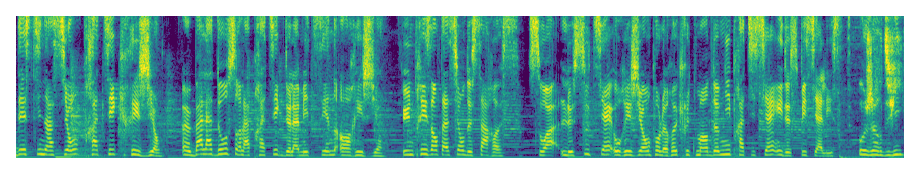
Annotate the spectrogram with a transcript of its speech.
Destination Pratique Région, un balado sur la pratique de la médecine en région. Une présentation de Saros, soit le soutien aux régions pour le recrutement d'omnipraticiens et de spécialistes. Aujourd'hui,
